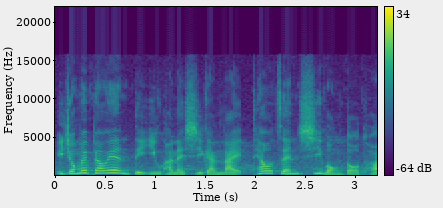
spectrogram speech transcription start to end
伊将要表演在有限的时间内挑战死亡多托。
